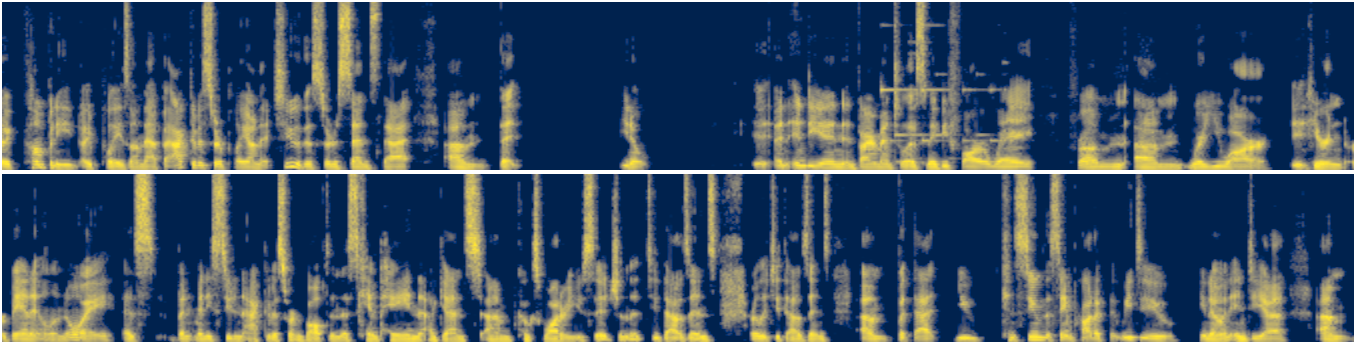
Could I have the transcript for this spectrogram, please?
the company uh, plays on that, but activists sort of play on it too. This sort of sense that um, that you know an Indian environmentalist may be far away from um, where you are here in Urbana, Illinois, as many student activists were involved in this campaign against um, Coke's water usage in the 2000s, early 2000s. Um, but that you consume the same product that we do, you know, in India. Um,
